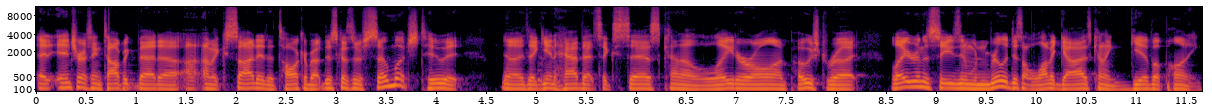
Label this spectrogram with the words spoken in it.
an interesting topic that uh, I'm excited to talk about, just because there's so much to it. Uh, to again have that success kind of later on post rut later in the season when really just a lot of guys kind of give up hunting.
